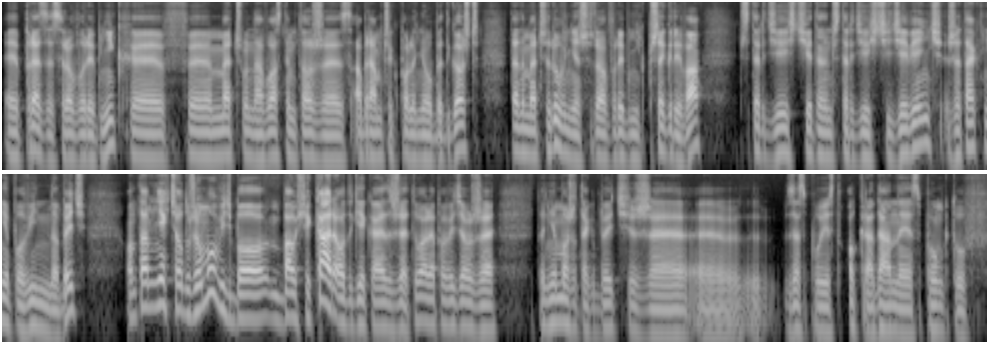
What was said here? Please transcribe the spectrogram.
e, prezes Rowu Rybnik e, w meczu na własnym torze z Abramczyk Polonią Bydgoszcz. Ten mecz również Row Rybnik przegrywa 41-49, że tak nie powinno być. On tam nie chciał dużo mówić, bo bał się kar od GKS-Żetu, ale powiedział, że to nie może tak być, że e, zespół jest okradany z punktów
